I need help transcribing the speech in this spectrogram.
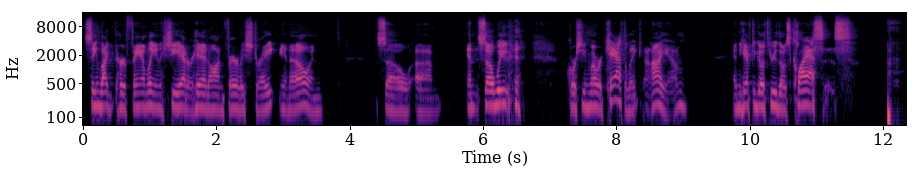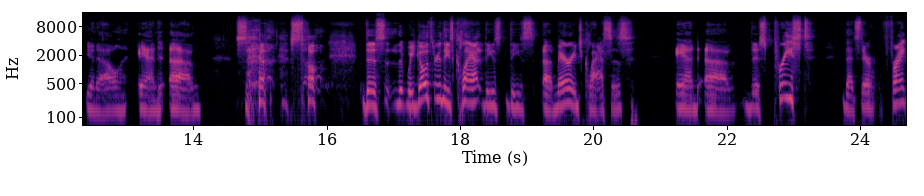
seemed like her family and she had her head on fairly straight, you know, and so, um, and so we, of course, you know, we're Catholic, I am, and you have to go through those classes, you know, and, um, so, so this, we go through these class, these, these, uh, marriage classes and, uh, this priest that's there, Frank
